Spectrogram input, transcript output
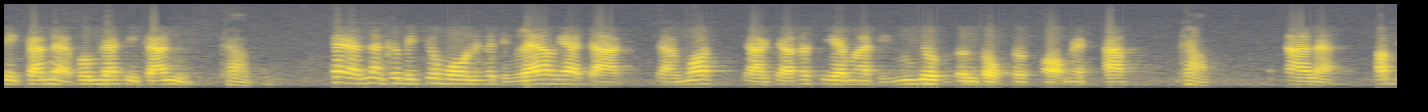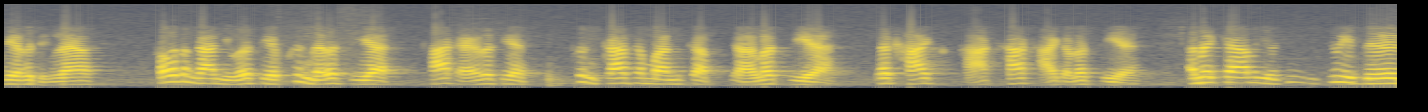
ติดกันเนี่ยพรมแดนติดกัน ครับ แค่นั่งเครื่องบินชั่วโมงหนึ่งก็ถึงแล้วเนี่ยจากจากมอสจากจากรัสเซียมาถึงยุโรปตะวันตกตะวันออกเนี่ยครับ ครับนั่นแหละพับเดียวก็ถึงแล้ว เขาก็ต้องการอยู่กับรัสเซียพึ่งกับรัสเซีย ค้าขายกับรัสเซียพึ่งก๊าซน้ำมันกับจากรัสเซีย และค้าขาค้าขายกับรัสเซีย อเมริกามันอยู่ที่ทวีปหนึ่ง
